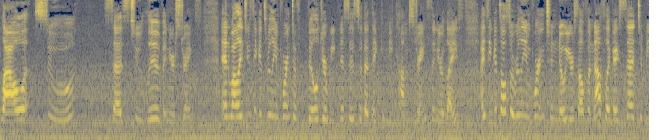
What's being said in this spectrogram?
Lao Tzu says to live in your strength. And while I do think it's really important to build your weaknesses so that they can become strengths in your life, I think it's also really important to know yourself enough, like I said, to be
